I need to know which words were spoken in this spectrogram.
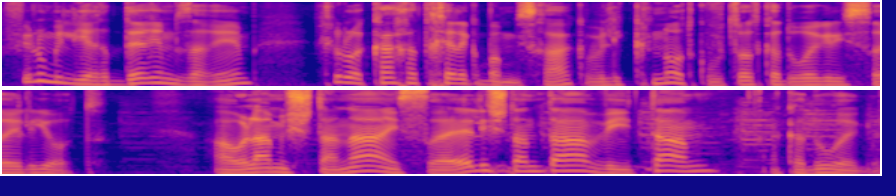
אפילו מיליארדרים זרים התחילו לקחת חלק במשחק ולקנות קבוצות כדורגל ישראליות. העולם השתנה, ישראל השתנתה, ואיתם הכדורגל.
